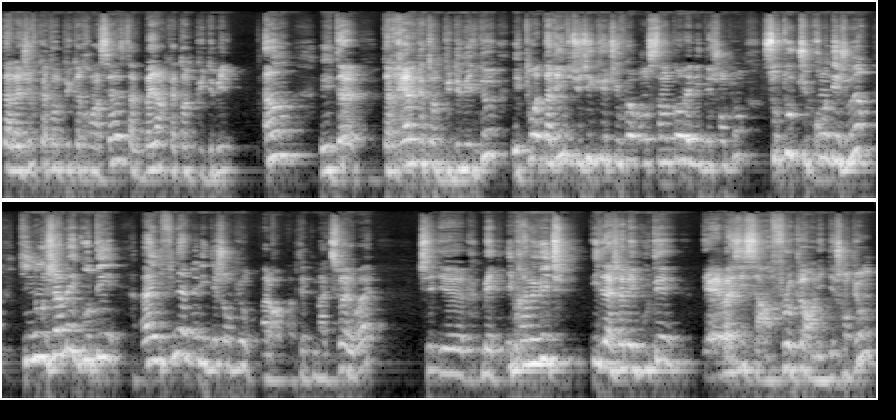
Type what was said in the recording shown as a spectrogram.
T'as la Juve qui attend depuis 96. T'as le Bayern qui attend depuis 2001. Et t'as, le Real qui attend depuis 2002. Et toi, t'arrives, tu dis que tu veux en 5 ans la Ligue des Champions. Surtout que tu prends des joueurs qui n'ont jamais goûté à une finale de Ligue des Champions. Alors, peut-être Maxwell, ouais. Euh, mais Ibrahimovic, il l'a jamais goûté. Et vas-y, c'est un flopper en Ligue des Champions.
